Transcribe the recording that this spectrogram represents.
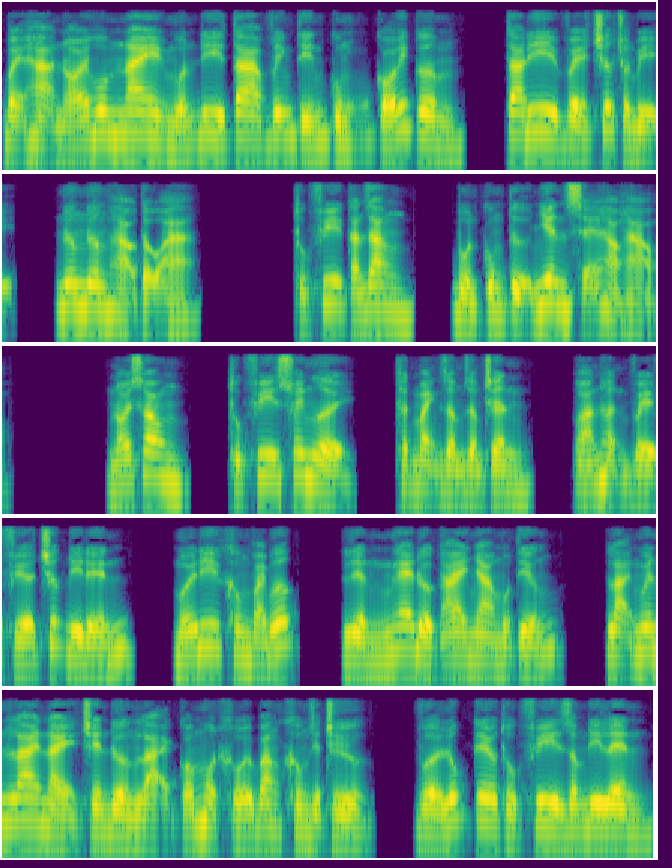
bệ hạ nói hôm nay muốn đi ta vinh tín cùng có ít cơm, ta đi về trước chuẩn bị, nương nương hảo tẩu A. Thục Phi cắn răng, bổn cung tự nhiên sẽ hảo hảo. Nói xong, Thục Phi xoay người, thật mạnh rầm rầm chân, hoán hận về phía trước đi đến, mới đi không vài bước, liền nghe được ai nha một tiếng, lại nguyên lai like này trên đường lại có một khối băng không diệt trừ, vừa lúc kêu Thục Phi dâm đi lên,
